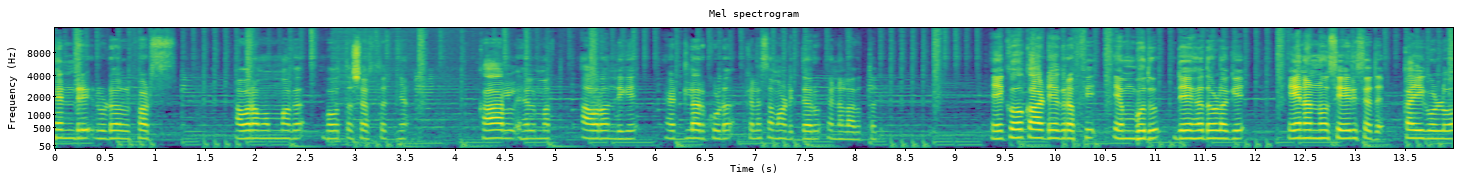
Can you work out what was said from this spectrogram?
ಹೆನ್ರಿ ರುಡಾಲ್ಫ್ ಹಡ್ಸ್, ಅವರ ಮೊಮ್ಮಗ ಭೌತಶಾಸ್ತ್ರಜ್ಞ ಕಾರ್ಲ್ ಹೆಲ್ಮತ್ ಅವರೊಂದಿಗೆ ಹೆಡ್ಲರ್ ಕೂಡ ಕೆಲಸ ಮಾಡಿದ್ದರು ಎನ್ನಲಾಗುತ್ತದೆ. ಏಕೋಕಾರ್ಡಿಯೋಗ್ರಫಿ ಎಂಬುದು ದೇಹದೊಳಗೆ ಏನನ್ನೂ ಸೇರಿಸದೆ ಕೈಗೊಳ್ಳುವ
